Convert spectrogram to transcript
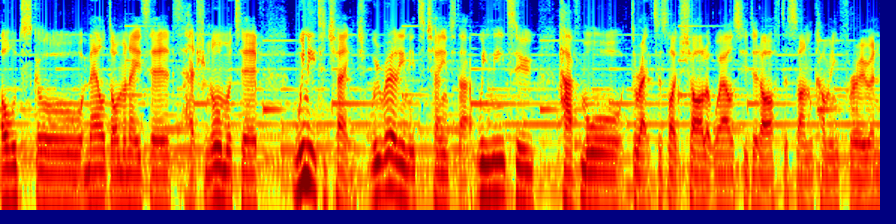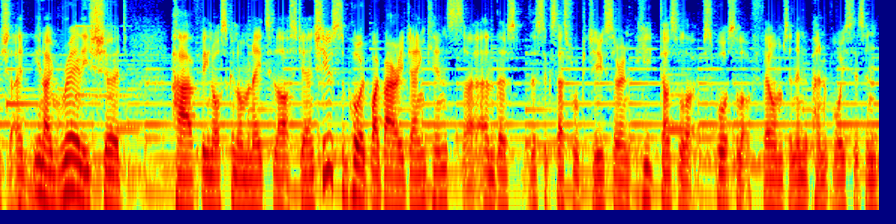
old school, male dominated, heteronormative we need to change. We really need to change that. We need to have more directors like Charlotte Wells, who did Aftersun, coming through, and you know, really should have been Oscar nominated last year. And she was supported by Barry Jenkins, uh, and the, the successful producer, and he does a lot, supports a lot of films and independent voices. And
